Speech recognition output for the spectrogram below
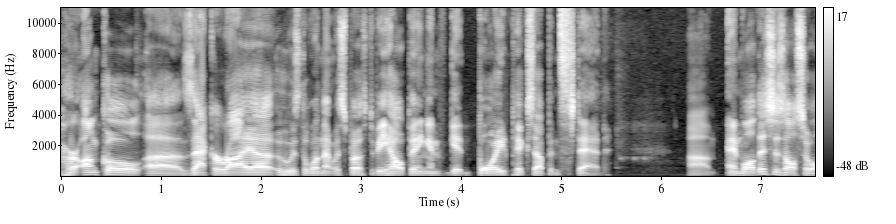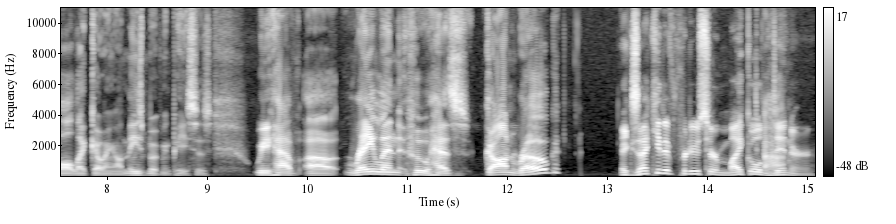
her uncle uh, Zachariah, who is the one that was supposed to be helping, and get Boyd picks up instead. Um, and while this is also all like going on these moving pieces, we have uh, Raylan who has gone rogue. Executive producer Michael Uh-huh. Dinner.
